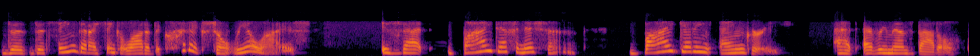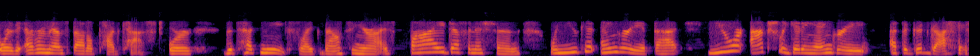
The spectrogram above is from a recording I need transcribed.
the the thing that I think a lot of the critics don't realize is that by definition, by getting angry at Every Man's Battle or the Every Man's Battle podcast or the techniques like bouncing your eyes, by definition, when you get angry at that, you are actually getting angry at the good guys.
